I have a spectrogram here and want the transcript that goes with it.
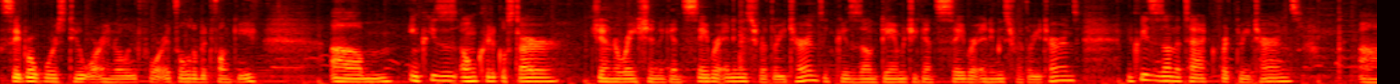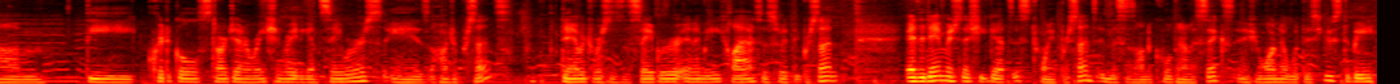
Saber Wars 2 or Interlude 4. It's a little bit funky. Um, increases own critical star generation against Saber enemies for 3 turns, increases own damage against Saber enemies for 3 turns, increases own attack for 3 turns. Um, the critical star generation rate against Sabers is 100% damage versus the Saber enemy class is 50%. And the damage that she gets is 20%, and this is on a cooldown of 6. And if you want to know what this used to be,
